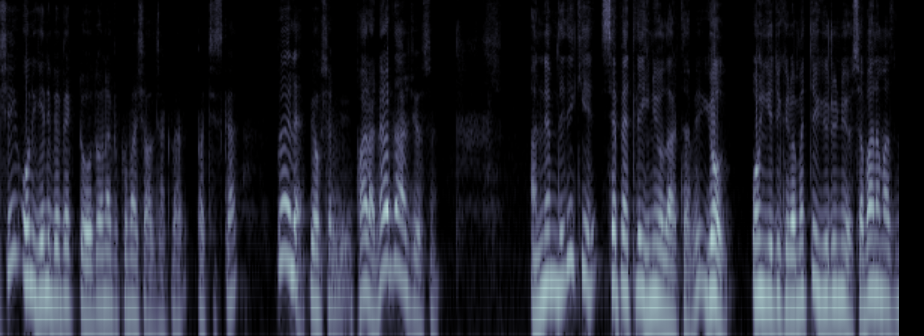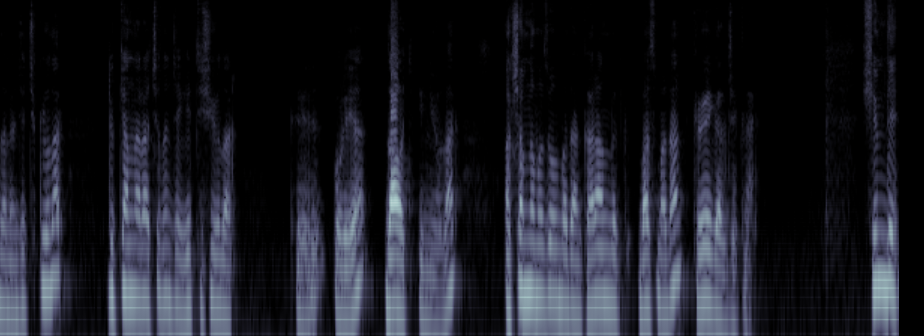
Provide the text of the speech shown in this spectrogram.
şey onu yeni bebek doğdu ona bir kumaş alacaklar patiska. Böyle yoksa para nerede harcıyorsun? Annem dedi ki sepetle iniyorlar tabii. Yol 17 kilometre yürünüyor. Sabah namazından önce çıkıyorlar. Dükkanlar açılınca yetişiyorlar e, oraya. Dağ iniyorlar. Akşam namazı olmadan, karanlık basmadan köye gelecekler. Şimdi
